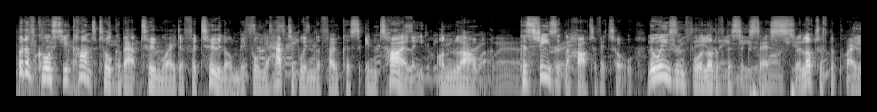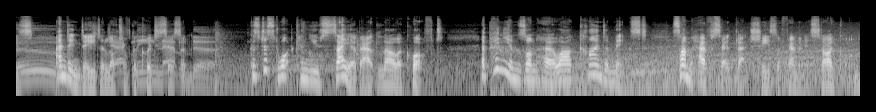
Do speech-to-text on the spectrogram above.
But of course, you can't talk about Tomb Raider for too long before you have to bring the focus entirely on Lara because she's at the heart of it all, Louise reason for a lot of the success, a lot of the praise, and indeed a lot of the criticism. Because just what can you say about Lara Croft? Opinions on her are kinda mixed. Some have said that she's a feminist icon,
